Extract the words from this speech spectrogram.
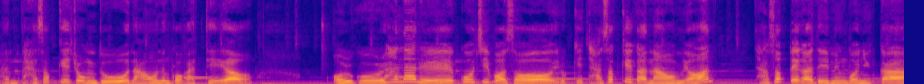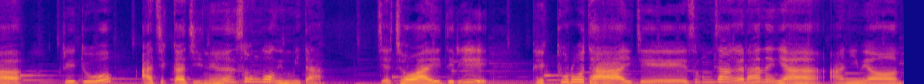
한 다섯 개 정도 나오는 것 같아요. 얼굴 하나를 꼬집어서 이렇게 다섯 개가 나오면 다섯 배가 되는 거니까 그래도 아직까지는 성공입니다. 이제 저 아이들이 100%다 이제 성장을 하느냐 아니면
